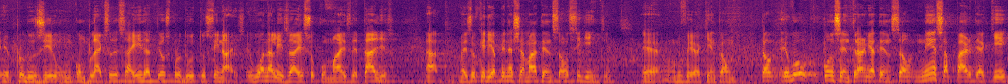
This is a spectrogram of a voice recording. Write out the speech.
eh, produzir um complexo de saída até os produtos finais. Eu vou analisar isso com mais detalhes, ah, mas eu queria apenas chamar a atenção o seguinte. É, vamos ver aqui então. Então, eu vou concentrar minha atenção nessa parte aqui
